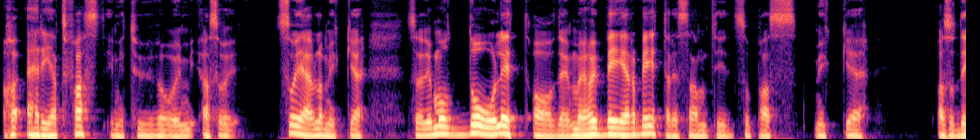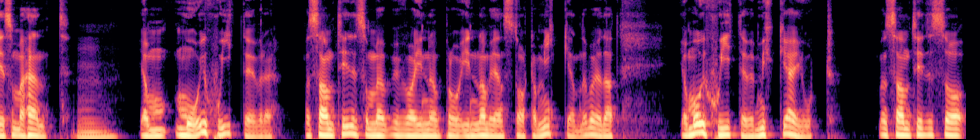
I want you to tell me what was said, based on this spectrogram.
har ärgat fast i mitt huvud och i, alltså, så jävla mycket. Så jag mår dåligt av det. Men jag har ju bearbetat det samtidigt så pass mycket. Alltså det som har hänt. Mm. Jag mår ju skit över det. Men samtidigt som vi var inne på innan vi ens startade micken, det var ju det att jag mår ju skit över mycket jag har gjort. Men samtidigt så,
